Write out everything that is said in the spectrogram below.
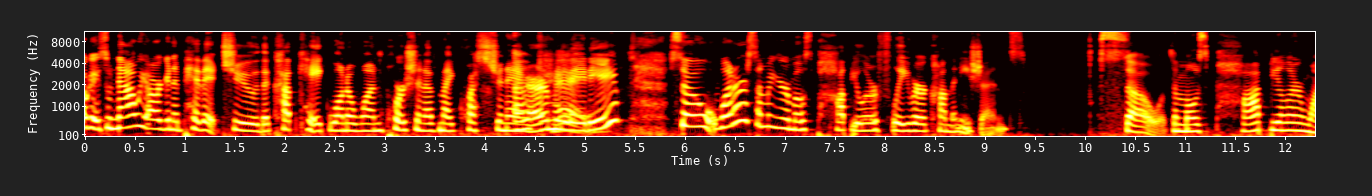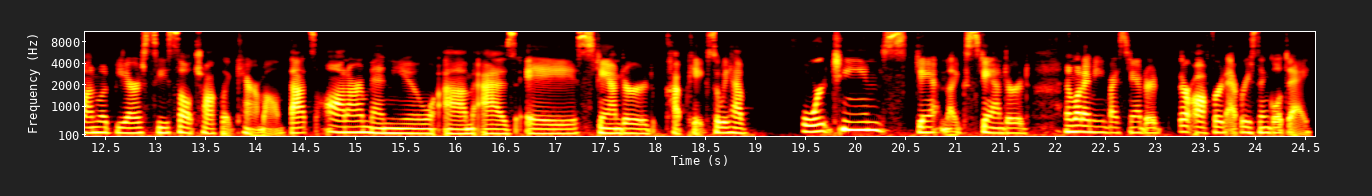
Okay, so now we are going to pivot to the Cupcake 101 portion of my questionnaire, okay. my lady. So, what are some of your most popular flavor combinations? So, the most popular one would be our sea salt chocolate caramel. That's on our menu um, as a standard cupcake. So, we have 14 stand like standard. And what i mean by standard they're offered every single day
